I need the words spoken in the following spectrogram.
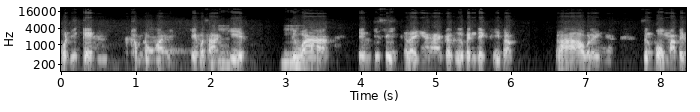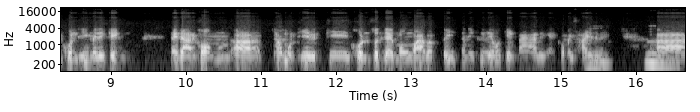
คนที่เก่งคำนวณเก่งภาษาอังกฤษ หรือว่าเก่งฟิสิกส์อะไรเงี้ยฮะก็คือเป็นเด็กที่แบบพราวอะไรเงี้ย ซึ่งผมมาเป็นคนที่ไม่ได้เก่งในด้านของอ่าทั้งหมดที่ที่คนส่วนใหญ่มองว่าแบบเอ้ยอันนี้คือเรียกว่าเก่งนะอะไรเงี้ยก็ไม่ใช่เลยอืมอ่า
